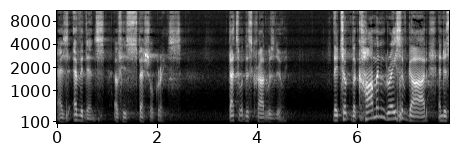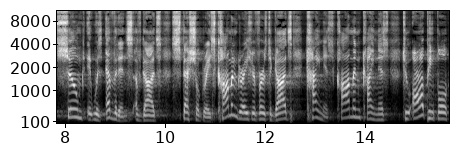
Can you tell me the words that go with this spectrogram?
as evidence of his special grace. That's what this crowd was doing. They took the common grace of God and assumed it was evidence of God's special grace. Common grace refers to God's kindness, common kindness to all people,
